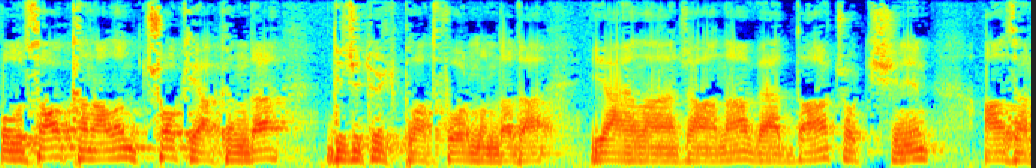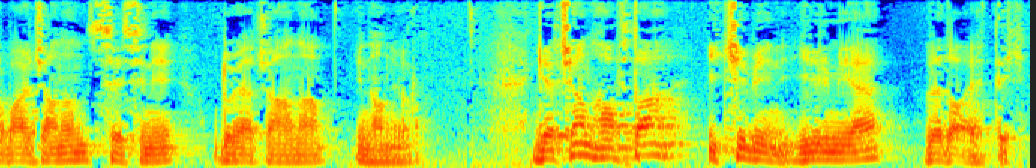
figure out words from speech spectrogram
Ulusal kanalın çok yakında Dijitürk platformunda da yayınlanacağına ve daha çok kişinin Azerbaycan'ın sesini duyacağına inanıyorum. Geçen hafta 2020'ye veda ettik.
